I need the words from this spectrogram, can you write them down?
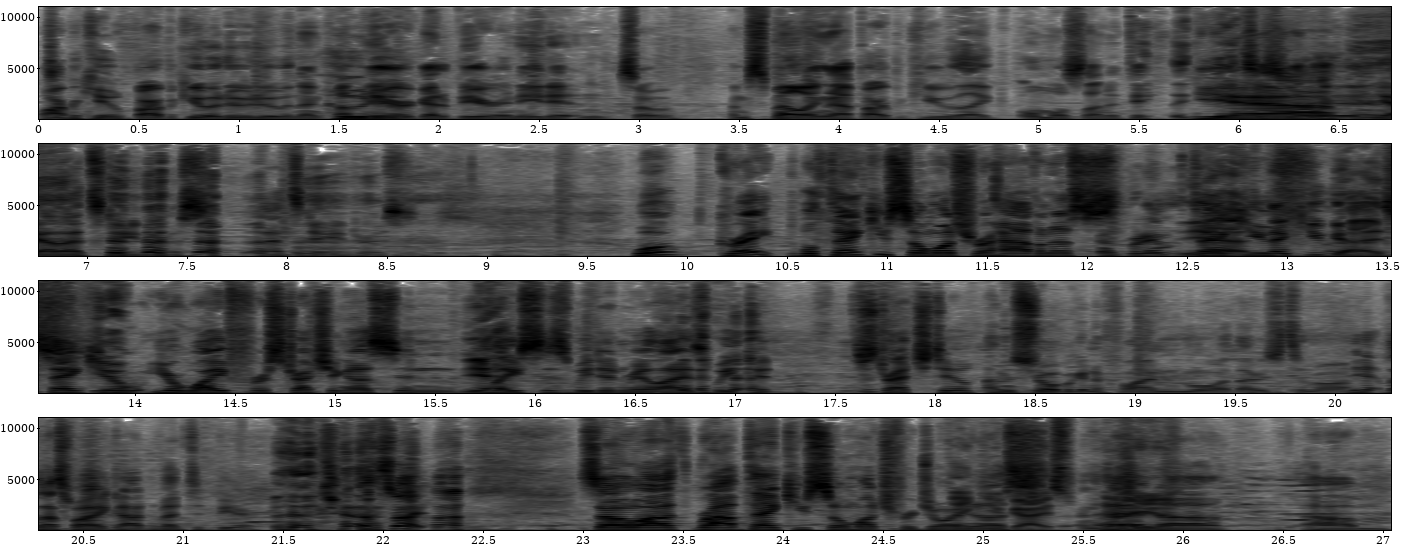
Barbecue. barbecue at Hoodoo and then come Hoodoo. here, get a beer, and eat it. And so I'm smelling that barbecue like almost on a daily basis. Yeah, yeah, that's dangerous. that's dangerous. Well, great. Well, thank you so much for having us. That's brilliant. Yeah, Thank you. thank you guys. Thank Thank you, your wife for stretching us in Yeah. places we didn't realize we could stretch to. I'm sure we're going to find more of those tomorrow. Yeah, that's why I got invented beer. That's right. So, uh, Rob, thank you so much for joining Thank you, us. guys. And, Appreciate uh, um,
